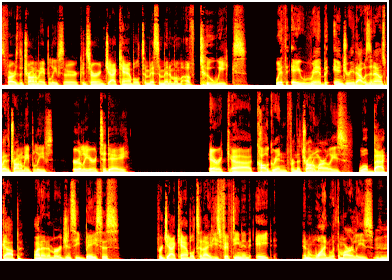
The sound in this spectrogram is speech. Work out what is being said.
as far as the Toronto Maple Leafs are concerned, Jack Campbell to miss a minimum of two weeks with a rib injury. That was announced by the Toronto Maple Leafs earlier today. Eric uh, Källgren from the Toronto Marlies will back up on an emergency basis for Jack Campbell tonight. He's 15 and 8 and 1 with the Marlies. Mm-hmm.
